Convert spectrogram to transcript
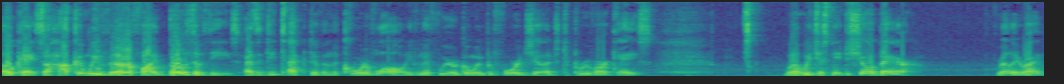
Okay, so how can we verify both of these as a detective in the court of law, even if we are going before a judge to prove our case? Well, we just need to show a bear. Really, right?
